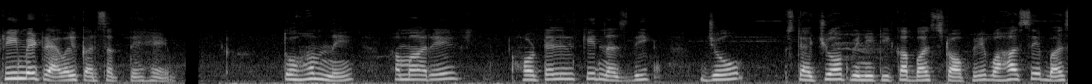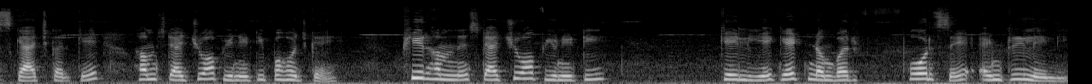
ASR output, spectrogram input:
फ्री में ट्रैवल कर सकते हैं। तो हमने हमारे होटल के नज़दीक जो स्टैचू ऑफ़ यूनिटी का बस स्टॉप है, वहाँ से बस कैच करके हम स्टैचू ऑफ़ यूनिटी पहुँच गए। फिर हमने स्टैचू ऑफ़ यूनिटी के लिए गेट नंबर फोर से एंट्री ले ली।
